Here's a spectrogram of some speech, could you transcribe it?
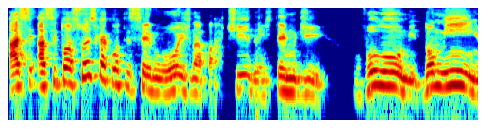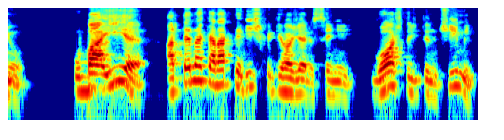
as, as situações que aconteceram hoje na partida, em termos de volume, domínio, o Bahia, até na característica que Rogério Ceni gosta de ter no time,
